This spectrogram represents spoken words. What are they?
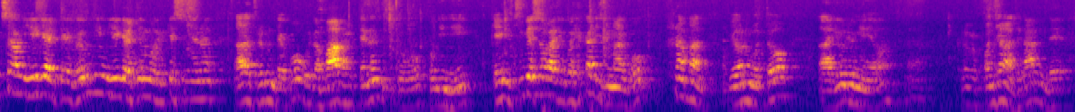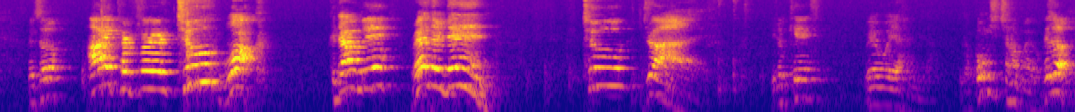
사람이 얘기할 때 외국인 얘기할 때 뭐 이렇게 쓰면은 알아들으면 되고 우리가 말할 때는 또 본인이 괜히 두 개 써가지고 헷갈리지 말고 하나만 외우는 것도 아, 요령이에요. 아, 그런 걸 권장하지는 않는데 그래서 I prefer to walk. 그 다음에 rather than to drive 이렇게 외워야 합니다. 그러니까 공식처럼 외워. 그래서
